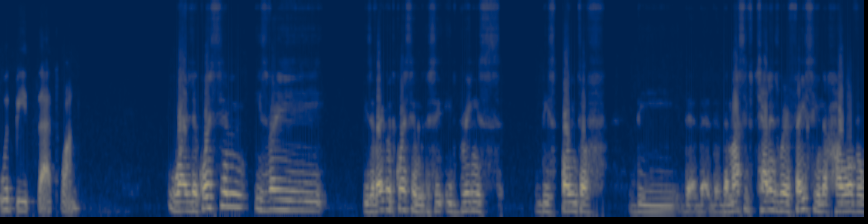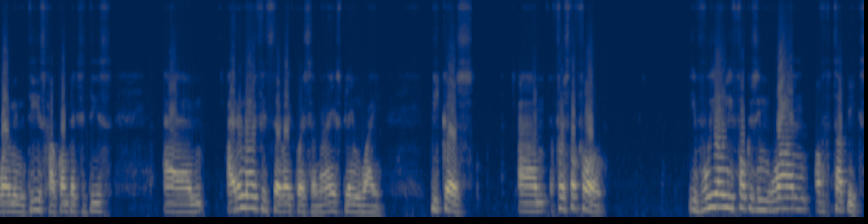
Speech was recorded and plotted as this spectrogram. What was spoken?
would be that one? While the question is very is a very good question because it, it brings this point of the the, the the massive challenge we're facing, how overwhelming it is, how complex it is. Um, I don't know if it's the right question, and I explain why because um, first of all, if we only focus in one of the topics,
